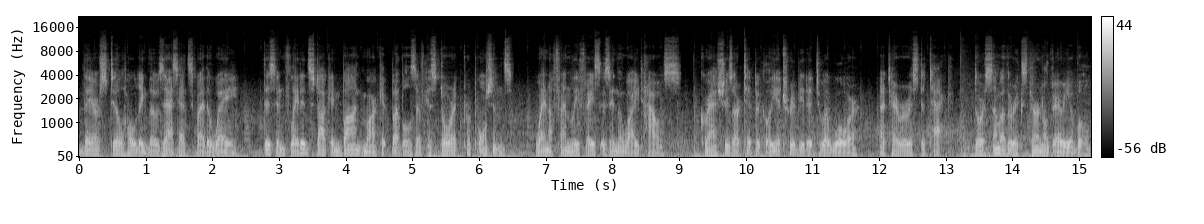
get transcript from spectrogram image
They are still holding those assets by the way. This inflated stock and bond market bubbles of historic proportions. When a friendly face is in the White House, crashes are typically attributed to a war, a terrorist attack, or some other external variable.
